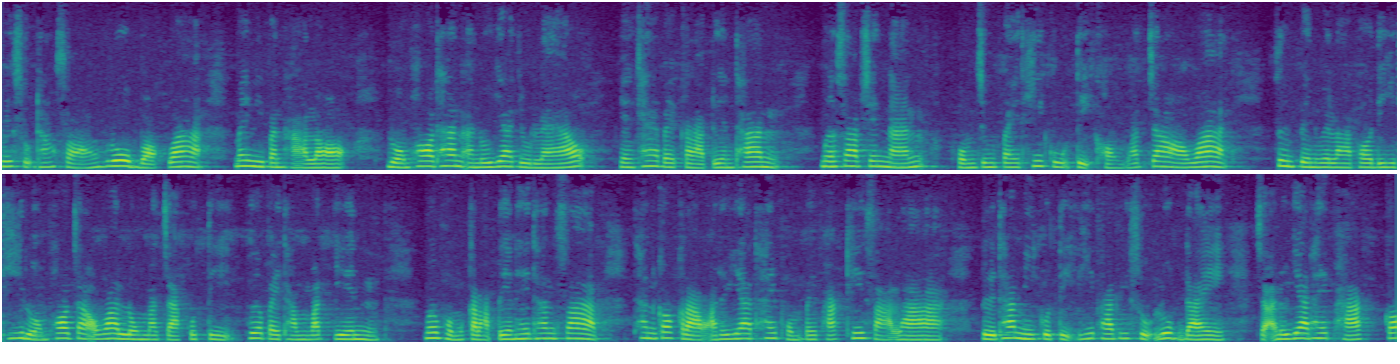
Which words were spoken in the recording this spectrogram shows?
ภิกษุทั้งสองรูปบอกว่าไม่มีปัญหาหรอก หลวงพ่อท่านอนุญาตอยู่แล้ว เพียงแค่ไปกราบเรียนท่าน เมื่อทราบเช่นนั้น ผมจึงไปที่กุฏิของวัดเจ้าอาวาส ซึ่งเป็นเวลาพอดีที่หลวงพ่อเจ้าอาวาสลงมาจากกุฏิเพื่อไปทำวัดเย็น เมื่อผมกราบเรียนให้ท่านทราบ ท่านก็กล่าวอนุญาตให้ผมไปพักที่ศาลา หรือถ้ามีกุฏิที่พระภิกษุรูปใด จะอนุญาตให้พักก็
